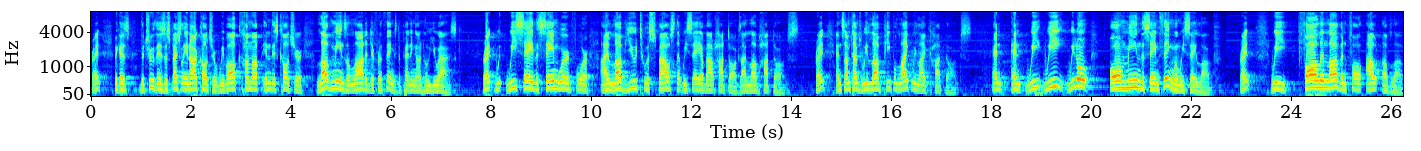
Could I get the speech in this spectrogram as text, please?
Right? Because the truth is, especially in our culture, we've all come up in this culture, love means a lot of different things depending on who you ask right? We, we say the same word for I love you to a spouse that we say about hot dogs. I love hot dogs, right? And sometimes we love people like we like hot dogs. And, and we, we, we don't all mean the same thing when we say love, right? We fall in love and fall out of love.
